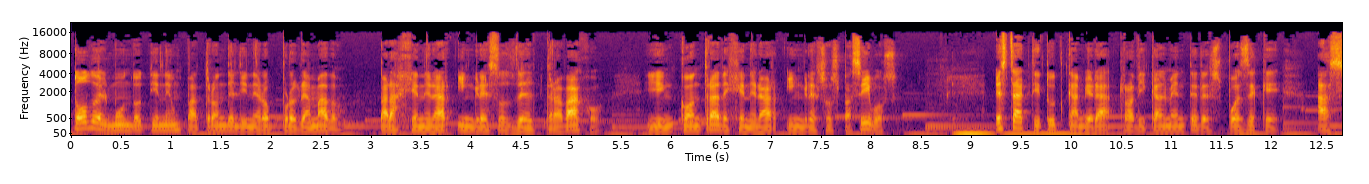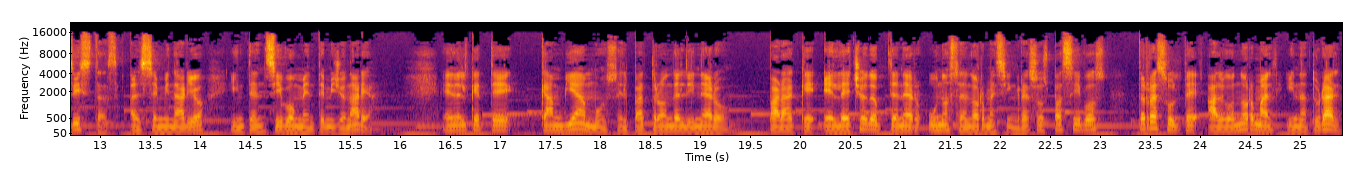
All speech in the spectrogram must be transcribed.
todo el mundo tiene un patrón del dinero programado para generar ingresos del trabajo y en contra de generar ingresos pasivos. Esta actitud cambiará radicalmente después de que asistas al seminario Intensivo Mente Millonaria, en el que te cambiamos el patrón del dinero para que el hecho de obtener unos enormes ingresos pasivos te resulte algo normal y natural.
